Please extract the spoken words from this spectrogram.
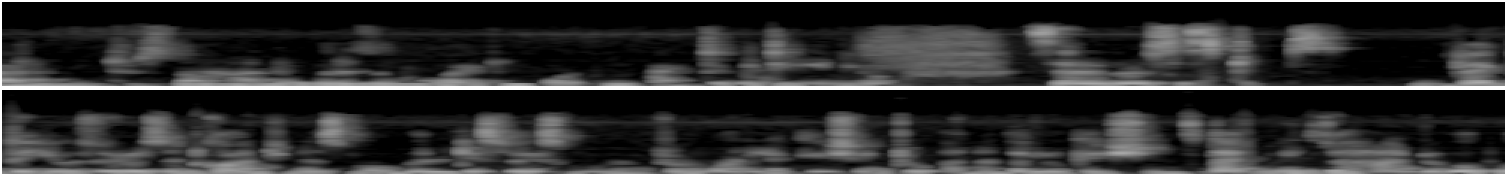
parameters. Now handover is a quite important activity in your cellular systems like the user is in continuous mobility so he's moving from one location to another location. So that means the handover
